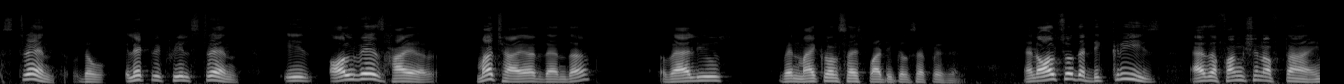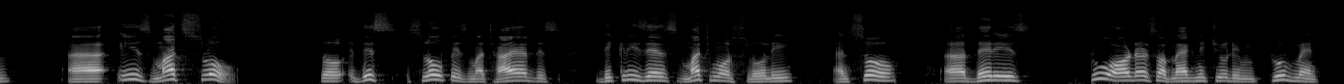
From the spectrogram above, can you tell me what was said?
strength the electric field strength is always higher much higher than the values when micron sized particles are present. And also the decrease as a function of time uh, is much slow. So, this slope is much higher this decreases much more slowly and so uh, there is two orders of magnitude improvement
